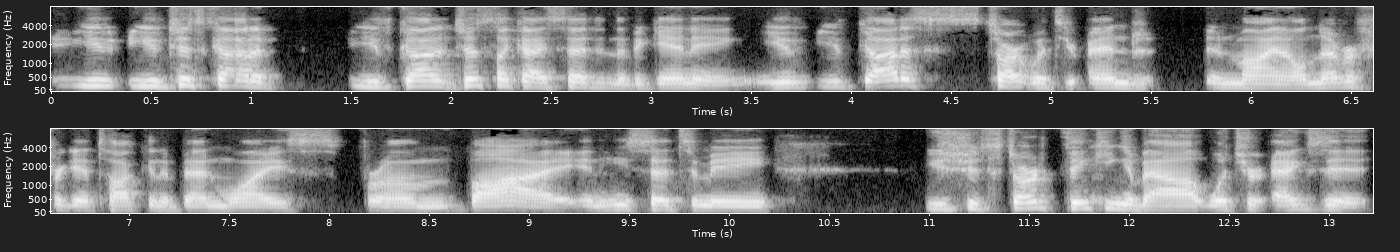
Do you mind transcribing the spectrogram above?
you you've just got to you've got to just like I said in the beginning, you you've got to start with your end in mind. I'll never forget talking to Ben Weiss from Bai, and he said to me, "You should start thinking about what your exit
